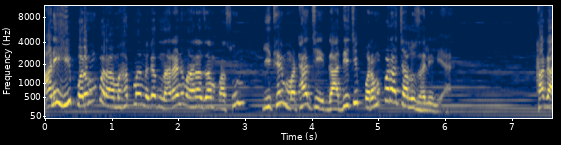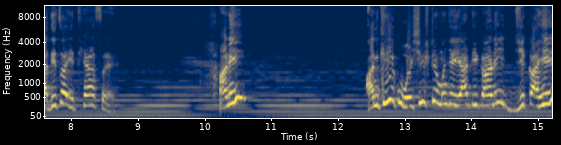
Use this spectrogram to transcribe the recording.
आणि ही परंपरा महात्मा नगद नारायण महाराजांपासून इथे मठाची गादीची परंपरा चालू झालेली आहे. हा गादीचा इतिहास आहे. आणि आणखी एक वैशिष्ट्य म्हणजे या ठिकाणी जी काही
